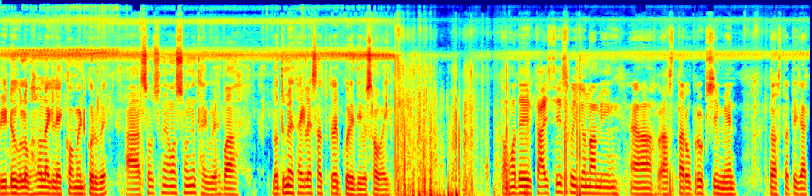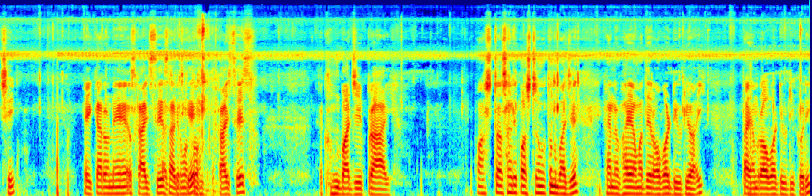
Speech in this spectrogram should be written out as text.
ভিডিওগুলো ভালো লাগলে কমেন্ট করবে। আর সবসময় আমার সঙ্গে থাকবে বা নতুন হয়ে থাকলে সাবস্ক্রাইব করে দিবে সবাই। তো আমাদের কাজ শেষ ওই জন্য আমি রাস্তার উপরে উঠছি মেন রাস্তাতে যাচ্ছি। এই কারণে কাজ শেষ আজকের মতো। কাজ শেষ। এখন বাজে প্রায় পাঁচটা সাড়ে পাঁচটার মতন বাজে। এখানে ভাই আমাদের ওভার ডিউটি হয় তাই আমরা ওভার ডিউটি করি।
